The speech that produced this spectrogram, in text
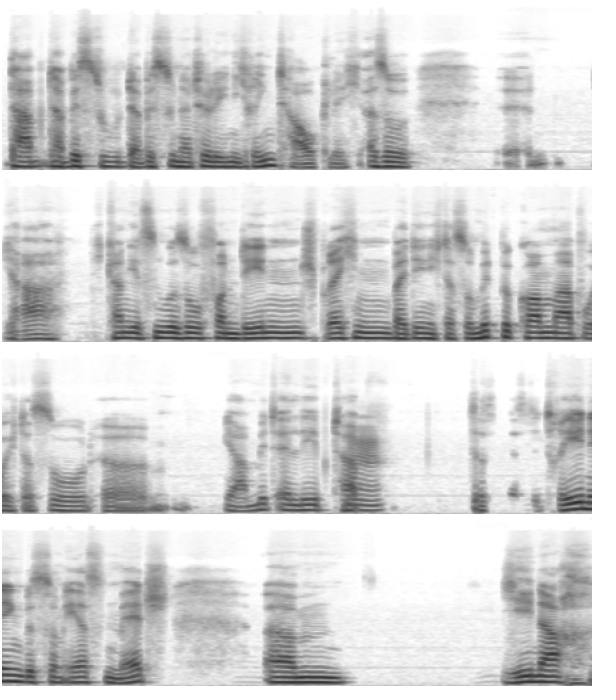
da, da bist du, da bist du natürlich nicht ringtauglich. Also äh, ja, ich kann jetzt nur so von denen sprechen, bei denen ich das so mitbekommen habe, wo ich das so äh, ja miterlebt habe. Mhm. Das erste Training bis zum ersten Match. Ähm, je nach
